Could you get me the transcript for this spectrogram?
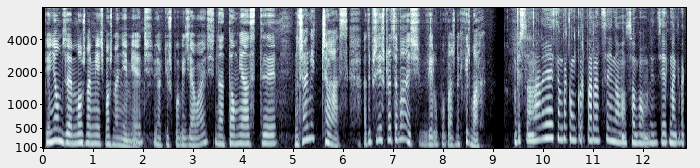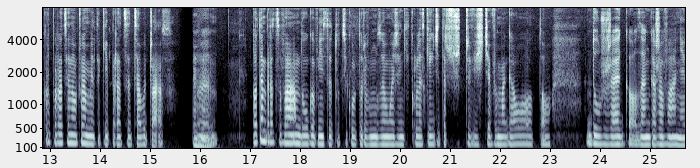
Pieniądze można mieć, można nie mieć, jak już powiedziałaś. Natomiast y, no, trzeba mieć czas. A ty przecież pracowałaś w wielu poważnych firmach. Wiesz co, no ale ja jestem taką korporacyjną osobą, więc jednak ta korporacja nauczyła mnie takiej pracy cały czas. Mhm. Potem pracowałam długo w Instytucji Kultury w Muzeum Łazienki Królewskiej, gdzie też rzeczywiście wymagało to dużego zaangażowania.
